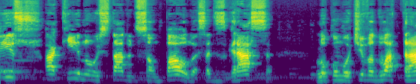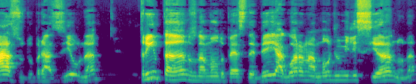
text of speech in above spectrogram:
Isso, aqui no estado de São Paulo, essa desgraça, locomotiva do atraso do Brasil, né? 30 anos na mão do PSDB e agora na mão de um miliciano, né?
